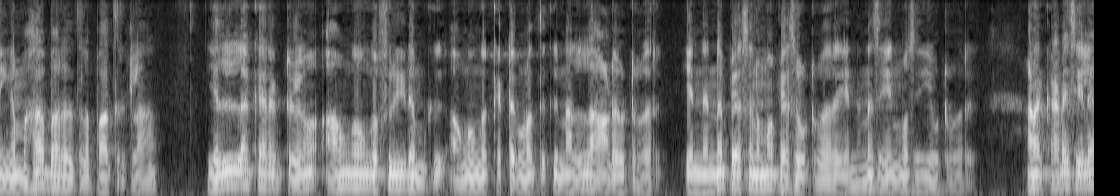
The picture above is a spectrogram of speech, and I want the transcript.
நீங்கள் மகாபாரதத்தில் பார்த்துருக்கலாம் எல்லா கேரக்டரையும் அவங்கவுங்க ஃப்ரீடம்க்கு அவங்கவுங்க கெட்ட குணத்துக்கு நல்லா ஆட விட்டுருவாரு. என்னென்ன பேசணுமோ பேச விட்டுருவாரு என்னென்ன செய்யணுமோ செய்ய விட்டுருவாரு. ஆனால் கடைசியில்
